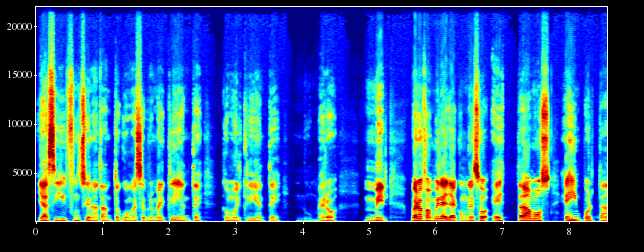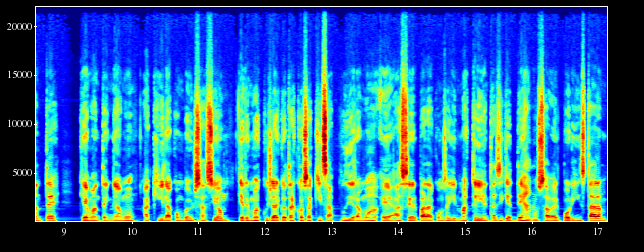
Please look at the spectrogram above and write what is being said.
Y así funciona tanto con ese primer cliente como el cliente número mil. Bueno familia, ya con eso estamos. Es importante que mantengamos aquí la conversación. Queremos escuchar qué otras cosas quizás pudiéramos eh, hacer para conseguir más clientes. Así que déjanos saber por Instagram,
